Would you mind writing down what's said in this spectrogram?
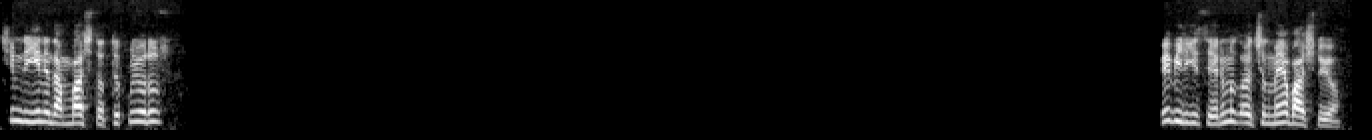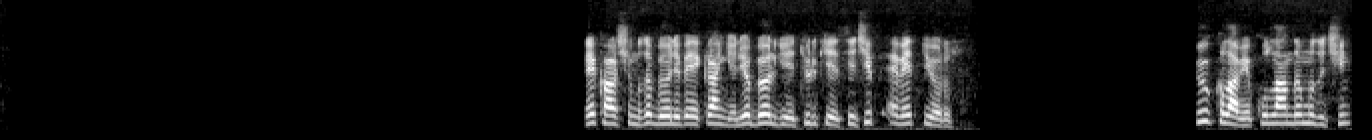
Şimdi yeniden başta tıklıyoruz. Ve bilgisayarımız açılmaya başlıyor. Ve karşımıza böyle bir ekran geliyor. Bölgeye Türkiye seçip evet diyoruz. Q klavye kullandığımız için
